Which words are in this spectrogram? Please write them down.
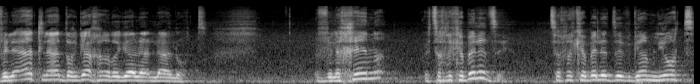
ולאט לאט דרגה אחר דרגה לעלות. ולכן, וצריך לקבל את זה. צריך לקבל את זה וגם להיות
